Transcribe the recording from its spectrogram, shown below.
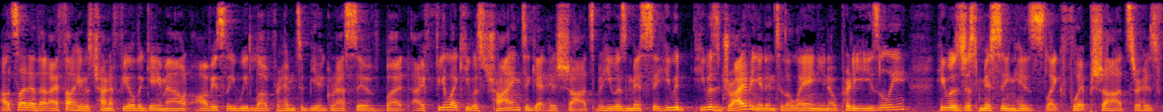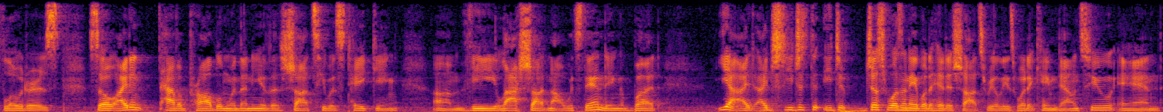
outside of that, I thought he was trying to feel the game out. Obviously, we'd love for him to be aggressive, but I feel like he was trying to get his shots, but he was missing. He would he was driving it into the lane, you know, pretty easily. He was just missing his like flip shots or his floaters. So I didn't have a problem with any of the shots he was taking. Um, the last shot notwithstanding, but yeah, I, I, just he just he just wasn't able to hit his shots. Really, is what it came down to, and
